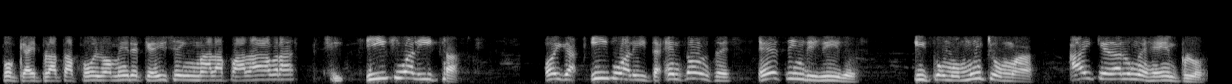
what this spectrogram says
Porque hay plataformas, mire, que dicen mala palabra igualita. Oiga, igualita. Entonces, ese individuo, y como mucho más, hay que darle un ejemplo.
